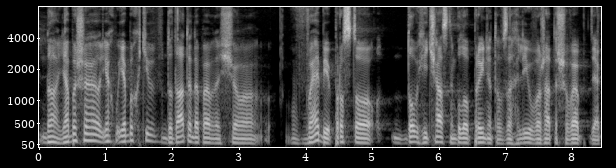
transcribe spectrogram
Да, я би ще я, я би хотів додати, напевне, що в вебі просто довгий час не було прийнято взагалі вважати, що веб як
